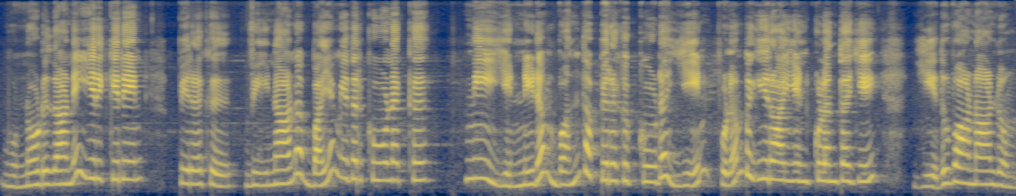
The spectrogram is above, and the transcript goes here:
உன்னோடு தானே இருக்கிறேன். பிறகு வீணான பயம் எதற்கு உனக்கு? நீ என்னிடம் வந்த பிறகு கூட ஏன் புலம்புகிறாய் என் குழந்தையே? எதுவானாலும்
